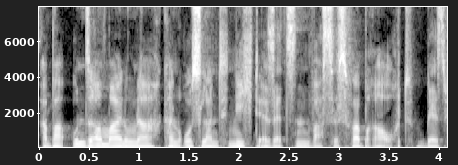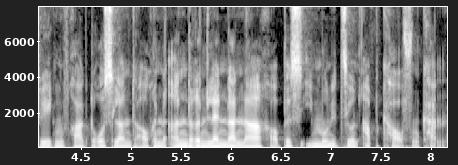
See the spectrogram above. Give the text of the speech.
Aber unserer Meinung nach kann Russland nicht ersetzen, was es verbraucht. Deswegen fragt Russland auch in anderen Ländern nach, ob es ihm Munition abkaufen kann.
